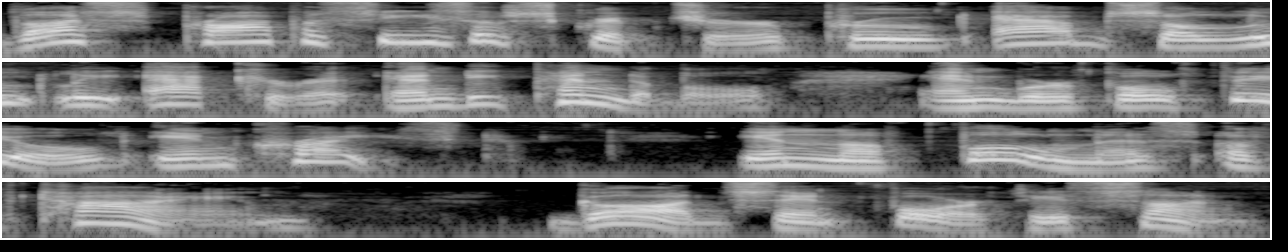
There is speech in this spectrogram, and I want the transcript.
Thus, prophecies of Scripture proved absolutely accurate and dependable and were fulfilled in Christ. In the fullness of time, God sent forth His Son.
